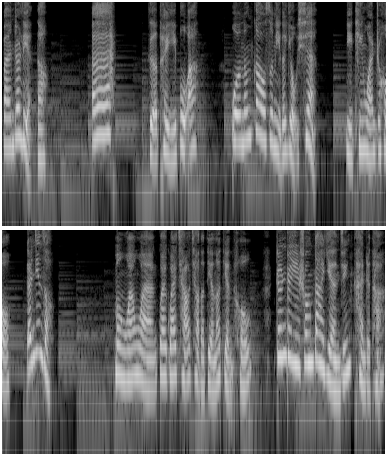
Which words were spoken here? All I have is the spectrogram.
板着脸道：“哎。”各退一步啊！我能告诉你的有限，你听完之后赶紧走。孟婉婉乖乖巧巧的点了点头，睁着一双大眼睛看着他。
